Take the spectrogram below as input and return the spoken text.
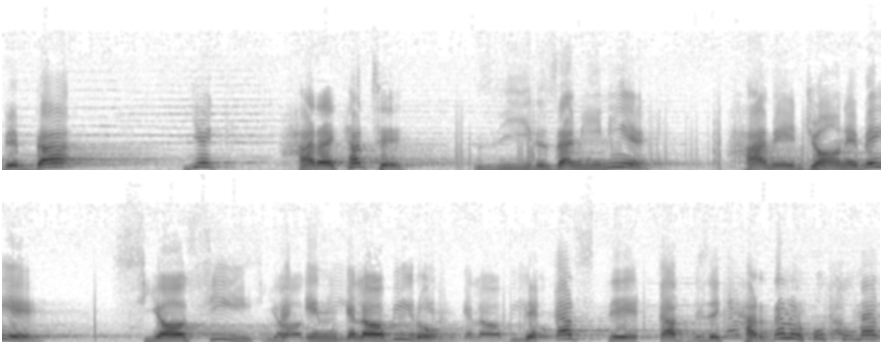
به بعد یک حرکت زیرزمینی همه جانبه سیاسی و انقلابی رو به قصد قبض کردن حکومت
